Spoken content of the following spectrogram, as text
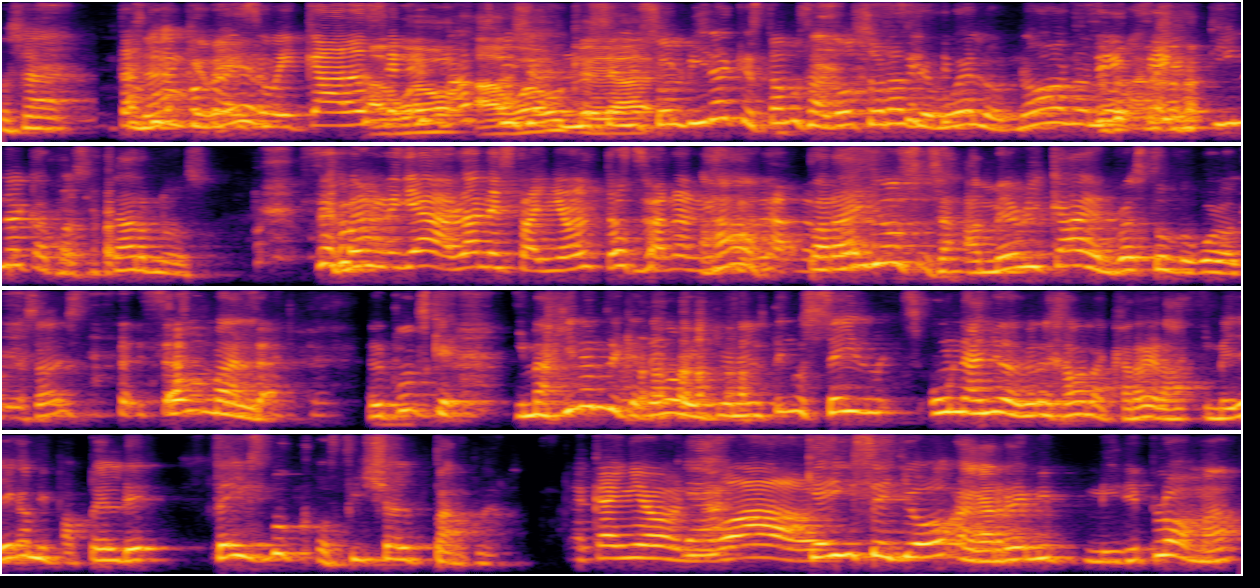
O sea, Están nada un que ver. desubicados A en el huevo, mapa. O sea, se ya- les olvida que estamos a dos horas de vuelo. No, no, no. Sí, sí. Argentina capacitarnos. Según ya hablan español, todos van al mismo lado. para ellos, o sea, America and rest of the world, ya sabes. Exacto, todo mal. exacto. El punto es que, imagínate que tengo 21 años, tengo seis meses, un año de haber dejado la carrera y me llega mi papel de Facebook Official Partner. Cañón, ¿Qué, wow. ¿Qué hice yo? Agarré mi, mi diploma,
